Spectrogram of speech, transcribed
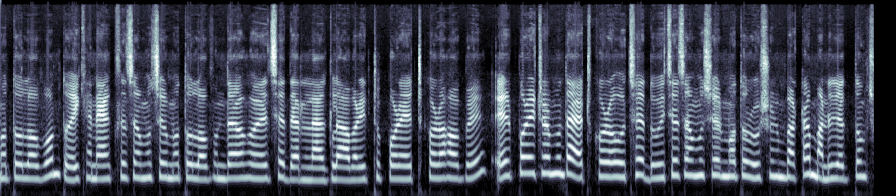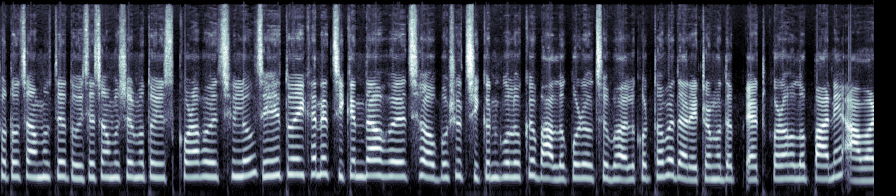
মতো লবণ। তো এখানে এক চা চামচের মতো লবণ দেওয়া হয়েছে। দেন লাগলে আবার একটু পরে অ্যাড করা হবে। এরপর এটার মধ্যে অ্যাড করা হচ্ছে দুই চা চামচের মতো রসুন বাটা। মানে একদম ছোট চামচ দিয়ে দুই চা চামচের মতো ইউজ করা হয়েছিল। যেহেতু এখানে চিকেন দেওয়া হয়েছে, অবশ্যই চিকেন গুলোকে ভালো করে হচ্ছে বয়ল করতে হবে। দেন এটার মধ্যে অ্যাড করা হলো পানি, আবার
